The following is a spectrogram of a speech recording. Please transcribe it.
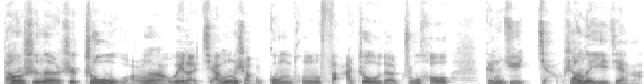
当时呢是周武王啊，为了奖赏共同伐纣的诸侯，根据奖上的意见啊。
